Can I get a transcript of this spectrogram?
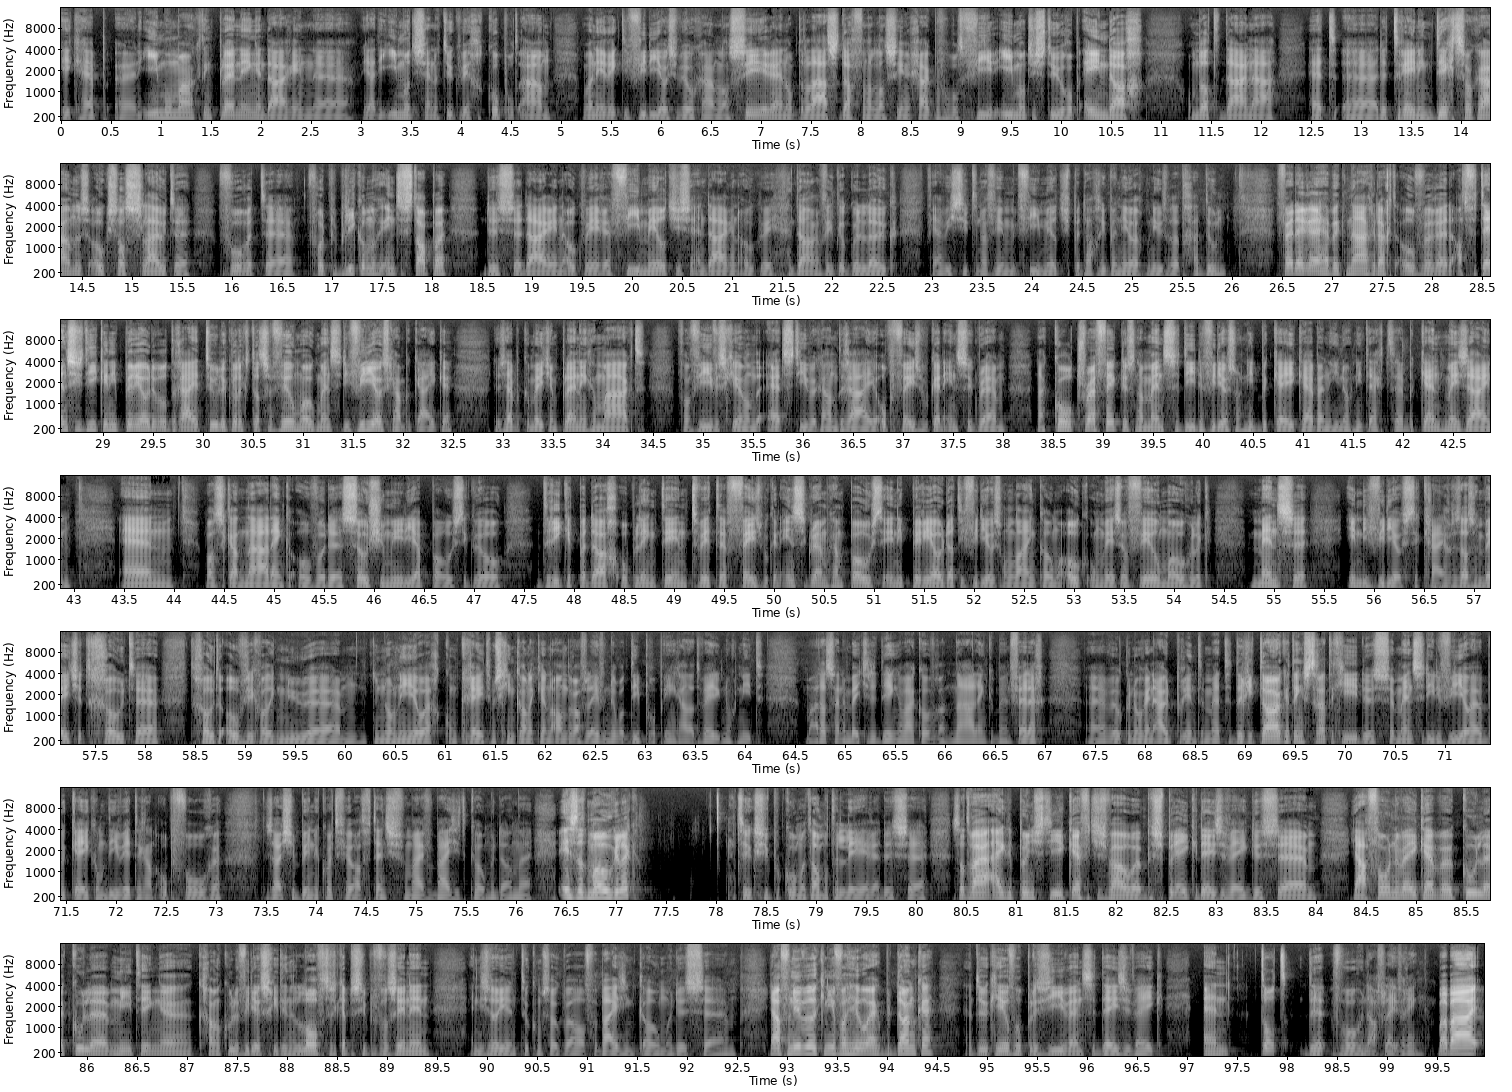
Ik heb uh, een e-mail marketing planning en daarin, uh, ja, die e-mailtjes zijn natuurlijk weer gekoppeld aan wanneer ik die video's wil gaan lanceren. En op de laatste dag van de lancering ga ik bijvoorbeeld vier e-mailtjes sturen op één dag, omdat daarna het, uh, de training dicht zal gaan. Dus ook zal sluiten voor het, uh, voor het publiek om nog in te stappen. Dus uh, daarin ook weer vier mailtjes. En daarin ook weer, daarin vind ik het ook weer leuk. Ja, wie stuurt er nou vier, vier mailtjes per dag? Ik ben heel erg benieuwd wat dat gaat doen. Verder heb ik nagedacht over de advertenties die ik in die periode wil draaien. Tuurlijk wil ik dat zoveel mogelijk mensen die video's gaan bekijken. Dus heb ik een beetje een planning gemaakt van vier verschillende ads die we gaan draaien op Facebook en Instagram naar cold traffic. Dus naar mensen die de video's nog niet bekeken hebben en hier nog niet echt bekend mee zijn. En was ik aan het nadenken over de social media post. Ik wil drie keer per dag op LinkedIn, Twitter, Facebook en Instagram gaan posten in die periode dat die video's online komen. Ook om weer zoveel mogelijk mensen in die video's te krijgen. Dus dat is een beetje het grote, het grote overzicht wat ik nu uh, nog niet heel erg concreet. Misschien kan ik in een andere aflevering er wat dieper op ingaan, dat weet ik nog niet. Maar dat zijn een beetje de dingen waar ik over aan het nadenken ben. Verder uh, wil ik er nog een uitprinten met de retargeting strategie. Dus uh, mensen die de video hebben bekeken om die weer te gaan opvolgen. Dus als je binnenkort veel advertenties van mij voorbij ziet komen, dan eh, is dat mogelijk natuurlijk super cool om het allemaal te leren. Dus, uh, dus, dat waren eigenlijk de puntjes die ik eventjes wou uh, bespreken deze week. Dus um, ja, volgende week hebben we een coole, coole meeting. Uh, gaan we coole video's schieten in de loft. Dus ik heb er super veel zin in. En die zul je in de toekomst ook wel voorbij zien komen. Dus um, ja, voor nu wil ik in ieder geval heel erg bedanken. En natuurlijk heel veel plezier wensen deze week. En tot de volgende aflevering. Bye bye!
